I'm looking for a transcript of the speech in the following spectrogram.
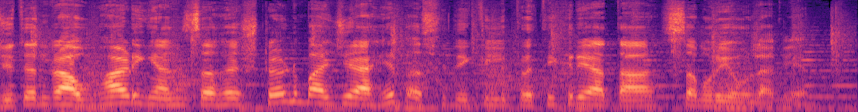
जितेंद्र आव्हाड यांचं हे स्टंटबाजी आहेत अशी देखील प्रतिक्रिया आता समोर येऊ लागली आहे.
